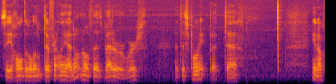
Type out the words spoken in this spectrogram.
so you hold it a little differently. I don't know if that's better or worse at this point, but uh, you know,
